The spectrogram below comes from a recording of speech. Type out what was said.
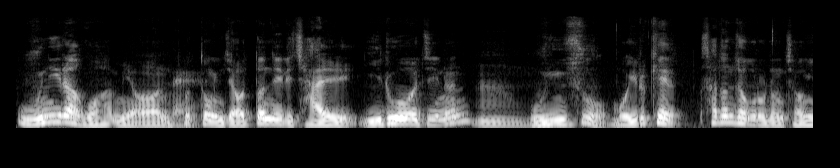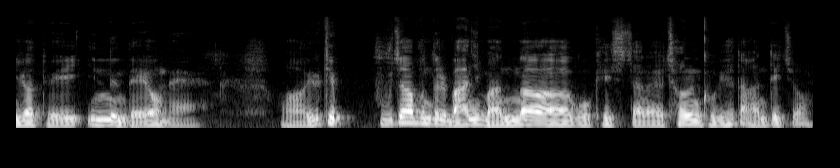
운이라고 하면 네. 보통 이제 어떤 일이 잘 이루어지는 음. 운수, 뭐 이렇게 사전적으로는 정의가 돼 있는데요. 네. 어, 이렇게 부자분들 많이 만나고 계시잖아요. 저는 거기 해당 안 되죠.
